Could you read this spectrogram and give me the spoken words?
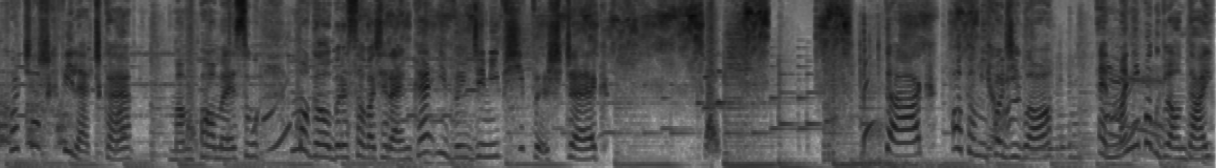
Chociaż chwileczkę. Mam pomysł. Mogę obrysować rękę i wyjdzie mi psi pyszczek. Tak, o to mi chodziło. Emma, nie podglądaj.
